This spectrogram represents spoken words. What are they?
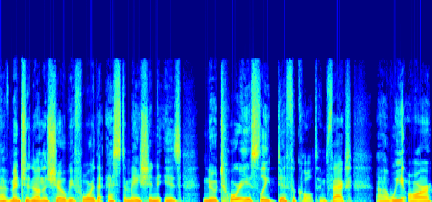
I've mentioned on the show before that estimation is notoriously difficult. In fact, uh, we are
